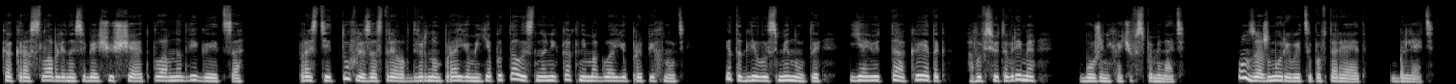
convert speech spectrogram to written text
как расслабленно себя ощущает, плавно двигается. Прости, туфля застряла в дверном проеме, я пыталась, но никак не могла ее пропихнуть. Это длилось минуты, я ее так и этак, а вы все это время... Боже, не хочу вспоминать. Он зажмуривается и повторяет. Блять.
